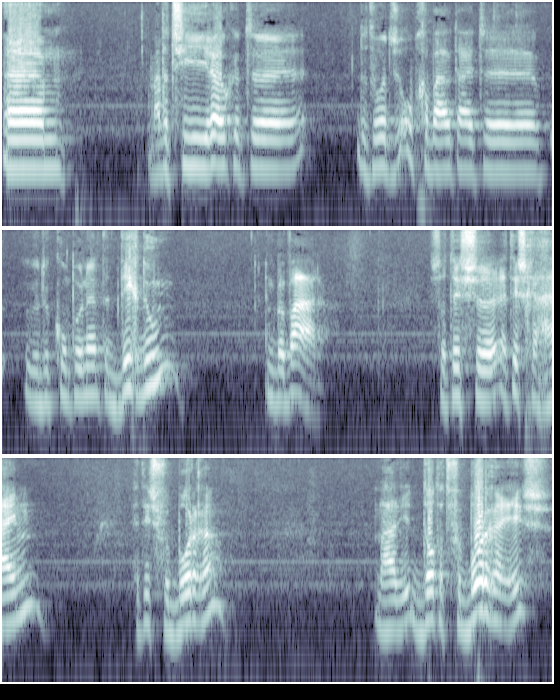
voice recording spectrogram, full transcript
um, maar dat zie je hier ook. Het, dat wordt dus opgebouwd uit de componenten dicht doen en bewaren. Dus dat is, het is geheim, het is verborgen. Maar dat het verborgen is,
